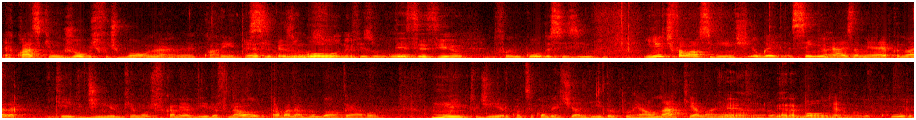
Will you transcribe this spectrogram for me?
é quase que um jogo de futebol, né? É 40, é, você fez um gol, né? Fiz um gol. Decisivo. Foi um gol decisivo. E eu te falar o seguinte, eu ganhei 100 mil reais na minha época, não era aquele dinheiro que ia modificar minha vida. Afinal, eu trabalhava no banco, ganhava muito dinheiro. Quando você convertia a Libra para o Real naquela é, época, é, era, era bom. Era uma loucura.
